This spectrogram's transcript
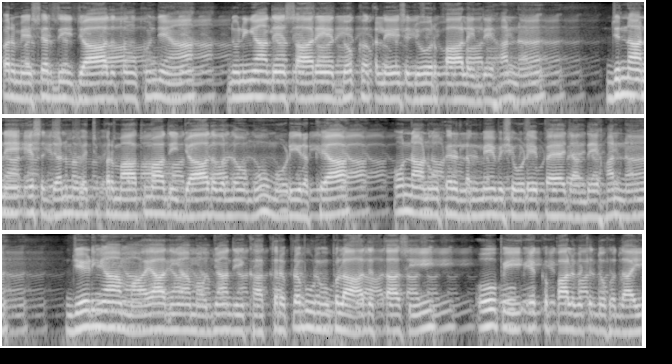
ਪਰਮੇਸ਼ਰ ਦੀ ਯਾਦ ਤੋਂ ਖੁੰਝਿਆਂ ਦੁਨੀਆ ਦੇ ਸਾਰੇ ਦੁੱਖ ਕਲੇਸ਼ ਜੋਰ ਪਾ ਲੈਂਦੇ ਹਨ। ਜਿਨ੍ਹਾਂ ਨੇ ਇਸ ਜਨਮ ਵਿੱਚ ਪਰਮਾਤਮਾ ਦੀ ਯਾਦ ਵੱਲੋਂ ਮੂੰਹ ਮੋੜੀ ਰੱਖਿਆ, ਉਹਨਾਂ ਨੂੰ ਫਿਰ ਲੰਮੇ ਵਿਛੋੜੇ ਪੈ ਜਾਂਦੇ ਹਨ। ਜਿਹੜੀਆਂ ਮਾਇਆ ਦੀਆਂ ਮੌਜਾਂ ਦੀ ਖਾਤਰ ਪ੍ਰਭੂ ਨੂੰ ਭੁਲਾ ਦਿੱਤਾ ਸੀ, ਉਹ ਵੀ ਇੱਕ ਪਲ ਵਿੱਚ ਦੁਖਦਾਈ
